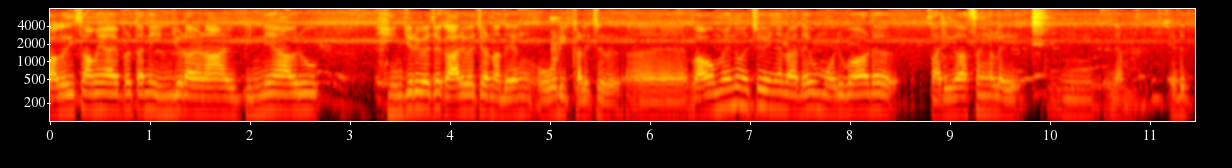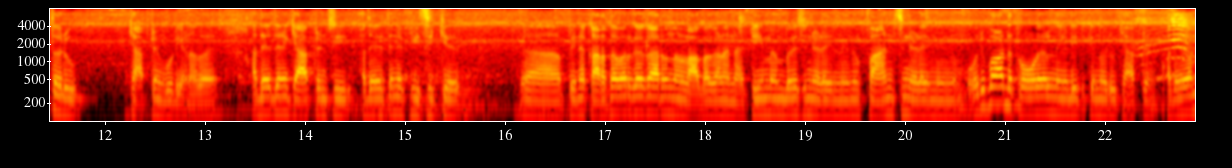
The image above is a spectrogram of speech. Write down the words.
പകുതി സമയമായപ്പോൾ തന്നെ ഇഞ്ചുർഡ് ആണ് ആ പിന്നെ ആ ഒരു ഇഞ്ചുറി വെച്ച കാൽ വെച്ചാണ് അദ്ദേഹം ഓടി കളിച്ചത്. ബാവമ്മയെന്ന് വെച്ച് കഴിഞ്ഞാൽ അദ്ദേഹം ഒരുപാട് പരിഹാസങ്ങൾ എടുത്തൊരു ക്യാപ്റ്റൻ കൂടിയാണ്. അത് അദ്ദേഹത്തിന്റെ ക്യാപ്റ്റൻസി അദ്ദേഹത്തിന്റെ ഫിസിക്ക് പിന്നെ കറുത്തവർഗക്കാരെന്നുള്ള അവഗണന ടീം മെമ്പേഴ്സിന്റെ ഇടയിൽ നിന്നും ഫാൻസിന്റെ ഇടയിൽ നിന്നും ഒരുപാട് ട്രോളുകൾ നേടിയിരിക്കുന്ന ഒരു ക്യാപ്റ്റൻ. അദ്ദേഹം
